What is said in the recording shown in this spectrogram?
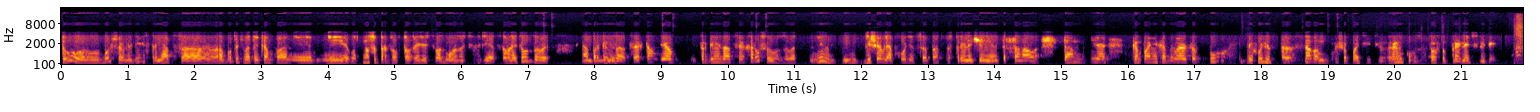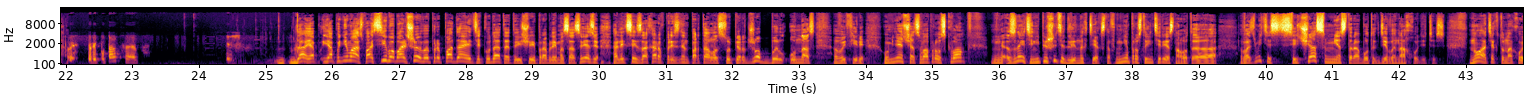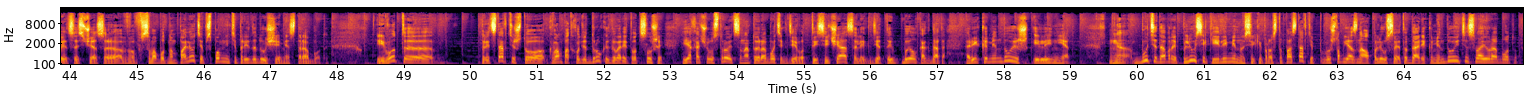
то больше людей стремятся работать в этой компании. И вот на SuperJob тоже есть возможность людей оставлять отзывы об организациях. Там, где организация хорошие отзывы, им дешевле обходится процесс привлечения персонала. Там, где компании отзываются плохо, приходится в целом больше платить рынку за то, чтобы привлечь людей. То есть репутация да, я, я понимаю. Спасибо большое. Вы пропадаете куда-то. Это еще и проблема со связью. Алексей Захаров, президент портала Суперджоb, был у нас в эфире. У меня сейчас вопрос к вам. Знаете, не пишите длинных текстов. Мне просто интересно. Вот э, возьмите сейчас место работы, где вы находитесь. Ну, а те, кто находится сейчас э, в, в свободном полете, вспомните предыдущее место работы. И вот э, представьте, что к вам подходит друг и говорит, вот слушай, я хочу устроиться на той работе, где вот ты сейчас или где ты был когда-то. Рекомендуешь или нет? Будьте добры, плюсики или минусики просто поставьте, чтобы я знал. Плюсы это да, рекомендуете свою работу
